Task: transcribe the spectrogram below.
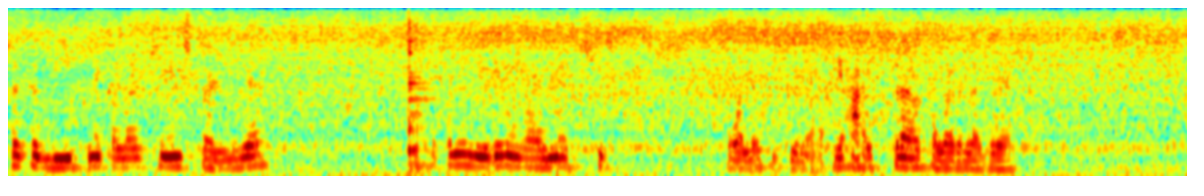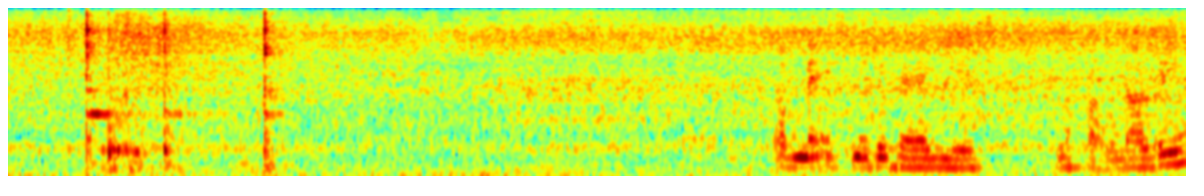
अच्छे से बीच में कलर चेंज कर लिया। पता नहीं मेरे मोबाइल में अच्छी क्वालिटी आती हाँ। इस तरह का कलर लग रहा है। अब मैं इसमें जो है ये मसाले डाल रही हूँ।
